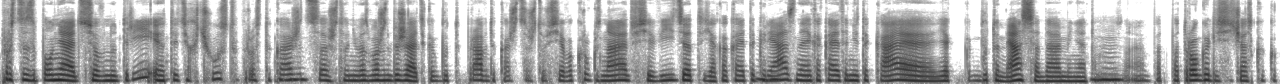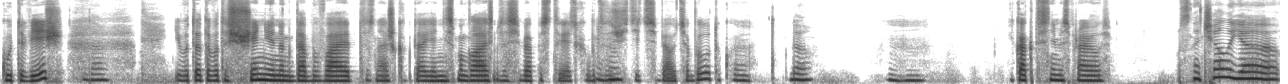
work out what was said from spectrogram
просто заполняют все внутри, и от этих чувств просто кажется, mm-hmm. что невозможно бежать, как будто правда кажется, что все вокруг знают, все видят, я какая-то mm-hmm. грязная, какая-то не такая, я как будто мясо, да, меня там, mm-hmm. не знаю, потрогали сейчас как какую-то вещь. Да. И вот это вот ощущение иногда бывает, знаешь, когда я не смогла за себя постоять, как будто mm-hmm. защитить себя. У тебя было такое? Да. Угу. И как ты с ними справилась? Сначала я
